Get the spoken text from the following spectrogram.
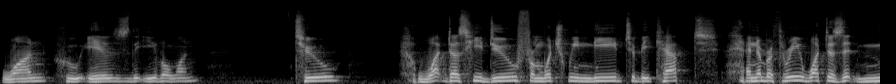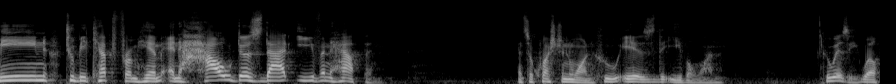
One, who is the evil one? Two, what does he do from which we need to be kept? And number three, what does it mean to be kept from him? And how does that even happen? And so, question one who is the evil one? Who is he? Well,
